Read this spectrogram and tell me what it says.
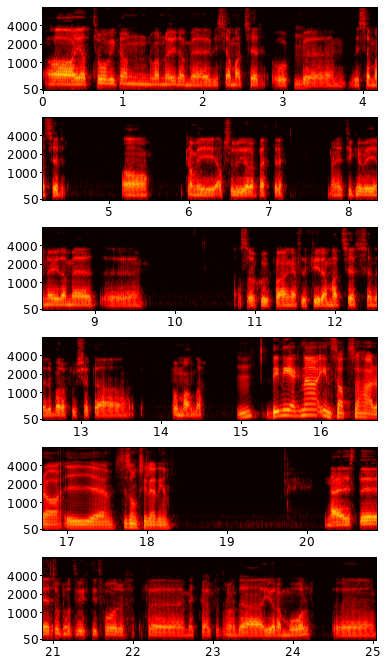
Ja, jag tror vi kan vara nöjda med vissa matcher och Mm. eh, vissa matcher ja, kan vi absolut göra bättre. Men jag tycker vi är nöjda med eh, alltså sju poäng efter fyra matcher. Sen är det bara att fortsätta på måndag. Mm. Din egna insats så här då, i eh, säsongsinledningen? Nej, det är såklart viktigt för, för mitt självförtroende att göra mål eh,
